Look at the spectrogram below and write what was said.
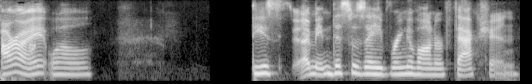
All right. Well, these, I mean, this was a Ring of Honor faction,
